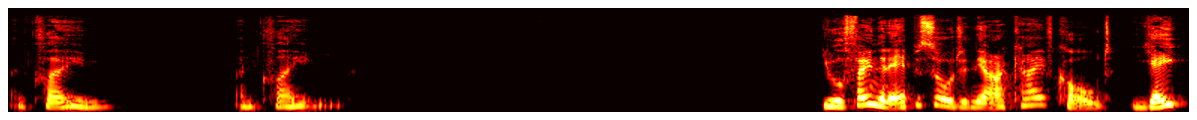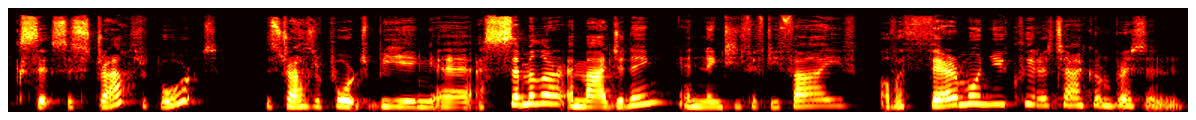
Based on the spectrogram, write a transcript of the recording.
and climb and climb. You will find an episode in the archive called Yikes, It's the Strath Report, the Strath Report being uh, a similar imagining in 1955 of a thermonuclear attack on Britain.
